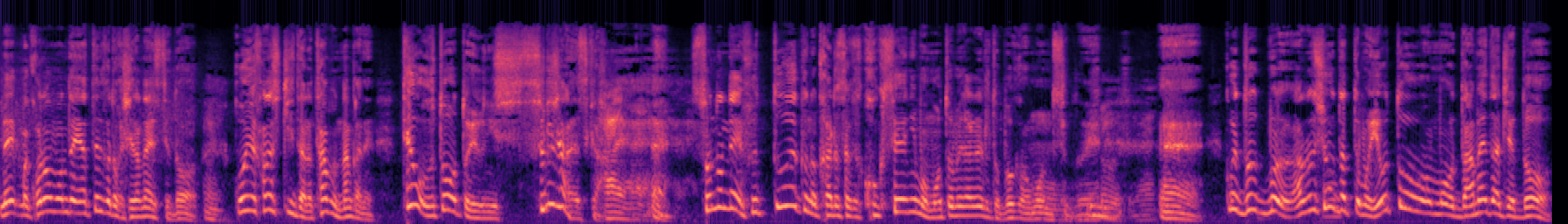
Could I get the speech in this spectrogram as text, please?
ね、まあこの問題やってるかどうか知らないですけど、こういう話聞いたら多分なんかね、手を打とうというふうにするじゃないですか。はいはいはい。ええ。そのね、フットワークの軽さが国政にも求められると僕は思うんですけどね。そうですね。ええ。これど、もう、あの賞だってもう与党もダメだけど、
